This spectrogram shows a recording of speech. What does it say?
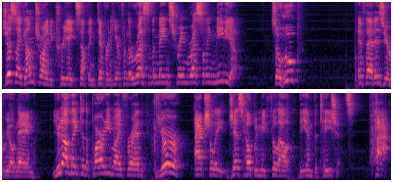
Just like I'm trying to create something different here from the rest of the mainstream wrestling media. So, Hoop, if that is your real name, you're not late to the party, my friend. You're actually just helping me fill out the invitations. Ha!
